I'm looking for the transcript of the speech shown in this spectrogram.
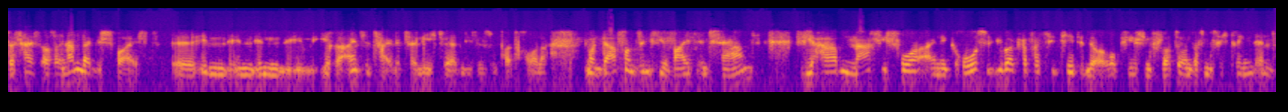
Das heißt auseinandergeschweißt, äh, in, in, in ihre Einzelteile zerlegt werden, diese Supertrawler. Und davon sind wir weit entfernt. Wir haben nach wie vor eine große Überkapazität in der europäischen Flotte und das muss sich dringend ändern.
